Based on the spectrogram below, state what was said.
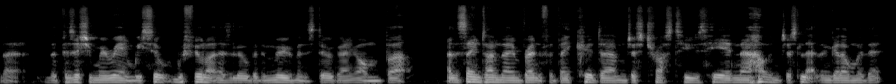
that the position we're in. We still we feel like there's a little bit of movement still going on, but at the same time, knowing Brentford, they could um, just trust who's here now and just let them get on with it.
